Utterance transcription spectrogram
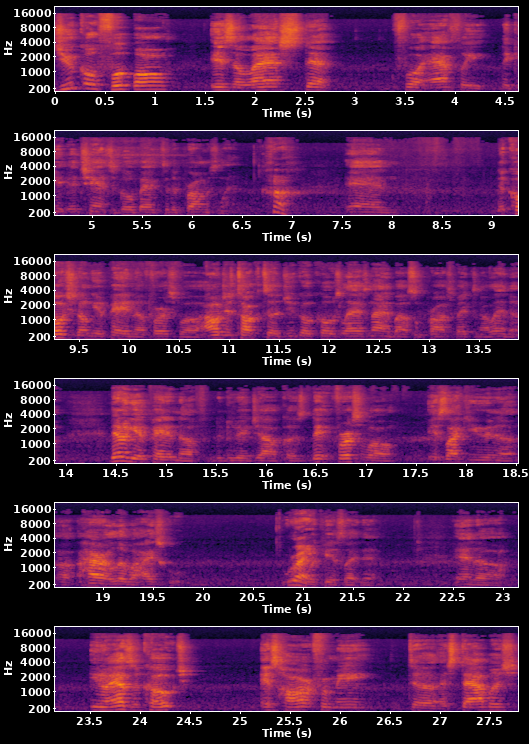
JUCO football is the last step for an athlete to get a chance to go back to the promised land. Huh. And the coaches don't get paid enough. First of all, I was just talking to a JUCO coach last night about some prospects in Orlando. They don't get paid enough to do their job because, first of all, it's like you in a, a higher level high school, Right. with kids like that. And uh, you know, as a coach, it's hard for me to establish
